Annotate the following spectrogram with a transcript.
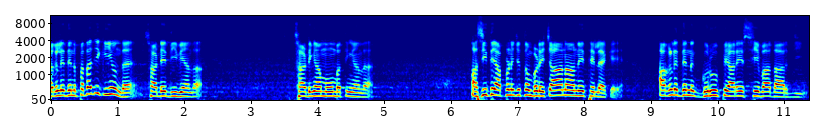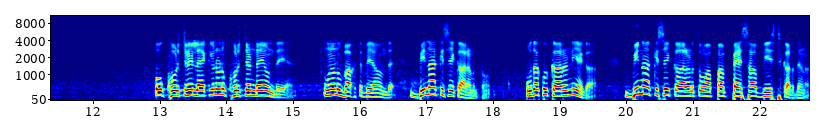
ਅਗਲੇ ਦਿਨ ਪਤਾ ਜੀ ਕੀ ਹੁੰਦਾ ਸਾਡੇ ਦੀਵਿਆਂ ਦਾ, ਸਾਡੀਆਂ ਮੋਮਬੱਤੀਆਂ ਦਾ। ਅਸੀਂ ਤੇ ਆਪਣੇ ਚ ਤੋਂ ਬੜੇ ਚਾਹ ਨਾਲ ਨੇ ਇੱਥੇ ਲੈ ਕੇ ਅਗਲੇ ਦਿਨ ਗੁਰੂ ਪਿਆਰੇ ਸੇਵਾਦਾਰ ਜੀ, ਉਹ ਖੁਰਚਣੇ ਲੈ ਕੇ ਉਹਨਾਂ ਨੂੰ ਖੁਰਚਣ ਡਏ ਹੁੰਦੇ ਆ। ਉਹਨਾਂ ਨੂੰ ਵਕਤ ਪਿਆ ਹੁੰਦਾ ਬਿਨਾਂ ਕਿਸੇ ਕਾਰਨ ਤੋਂ। ਉਹਦਾ ਕੋਈ ਕਾਰਨ ਨਹੀਂ ਹੈਗਾ। ਬਿਨਾਂ ਕਿਸੇ ਕਾਰਨ ਤੋਂ ਆਪਾਂ ਪੈਸਾ ਵੇਸਟ ਕਰ ਦੇਣਾ।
